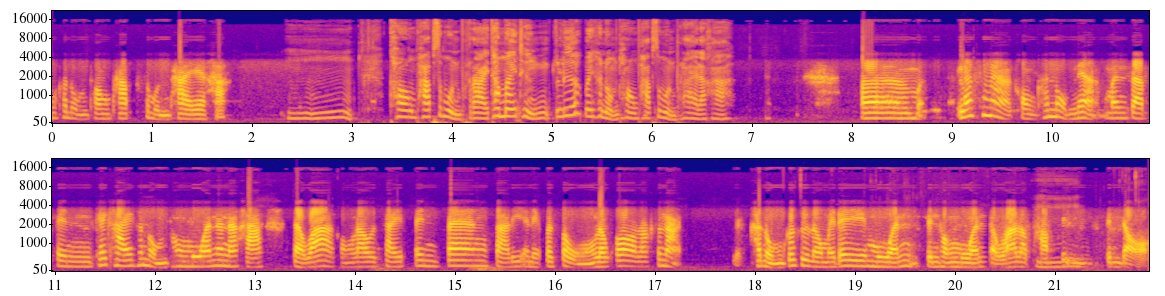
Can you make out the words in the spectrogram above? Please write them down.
ำขนมทองพับสมุนไพรอะค่ะอืม ทองพับสมุนไพรทำไมถึงเลือกเป็นขนมทองพับสมุนไพรล่ะคะเอ่อลักษณะของขนมเนี่ย มันจะเป็นคล้ายๆ ขนมทองม้วนนะนะคะ แต่ว่าของเราใช้เป็นแป้งสาลีอเนกประสงค์ แล้วก็ลักษณะขนมก็คือเราไม่ได้ม้วนเป็นทองม้วน แต่ว่าเราพับเป็นอืมเป็นดอก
